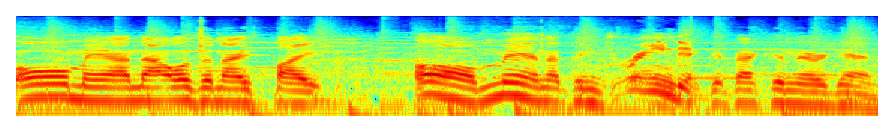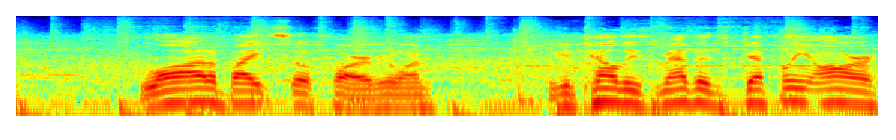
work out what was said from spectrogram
Oh man, that was a nice bite. Oh man, that thing drained it. Get back in there again. A lot of bites so far, everyone. You can tell these methods definitely are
